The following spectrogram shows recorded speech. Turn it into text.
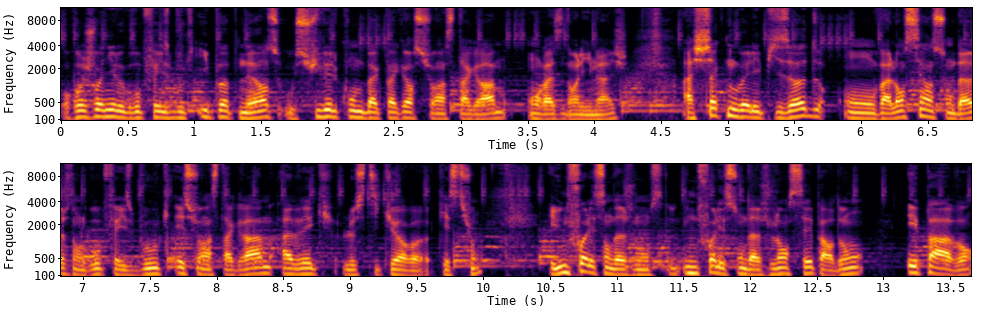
Rejoignez le groupe Facebook Hip Hop Nerds ou suivez le compte Backpackers sur Instagram. On reste dans l'image. À chaque nouvel épisode, on va lancer un sondage dans le groupe Facebook et sur Instagram avec le sticker euh, question. Et une fois les sondages, lancés, pardon, et pas avant,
